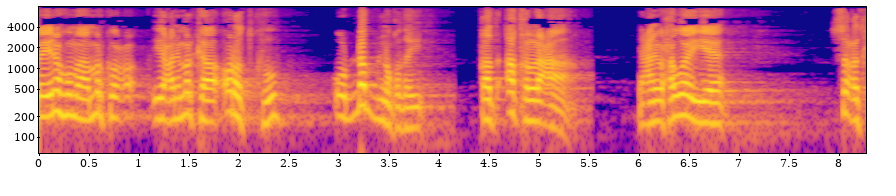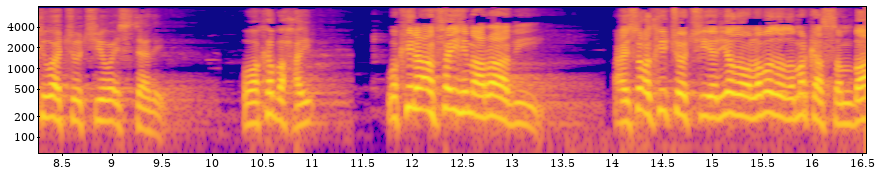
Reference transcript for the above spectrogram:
baynahumaa markuu yacni markaa orodku uu dhab noqday qad aqlaca yacni waxa weeye socodkii waa joojiyey waa istaagay oo waa ka baxay. Wa kilaa anfayhimaa raabi waxay socodkii joojiyeen iyadoo labadooda markaa samba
